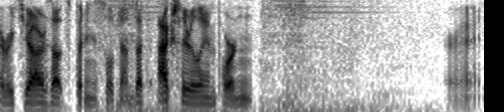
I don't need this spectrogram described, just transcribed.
every two hours without spending a soul gem. That's actually really important. Alright.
